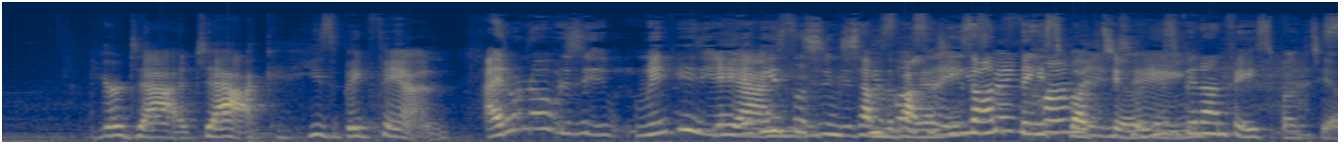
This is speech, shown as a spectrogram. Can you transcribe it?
your dad, Jack, he's a big fan. I don't know. He, maybe yeah, he's listening to some of the podcasts. He's, he's on Facebook commenting. too. He's been on Facebook too.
